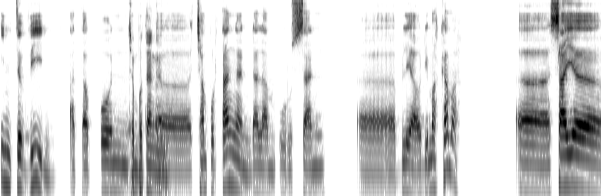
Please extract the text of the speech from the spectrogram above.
intervene ataupun Campur tangan. uh, campur tangan dalam urusan uh, beliau di mahkamah. Uh, saya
